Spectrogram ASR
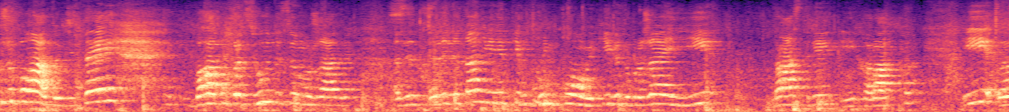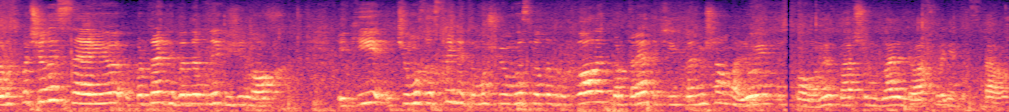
дуже багато дітей, багато працюють у цьому жанрі. А для Тані він є таким гуньком, який відображає її настрій і характер. І е, розпочали серію портретів видатних жінок, які чому застиглі, тому що ми сфотографували портрети, які Танюша малює письмо. Вони в першому залі для вас сьогодні представили.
